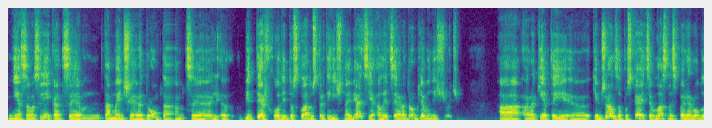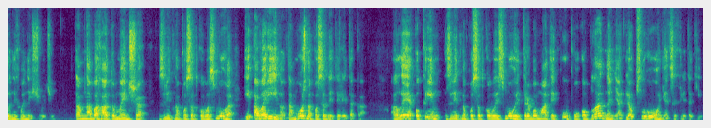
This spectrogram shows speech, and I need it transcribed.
Ні, Савослейка це там менший аеродром, там це е, він теж входить до складу стратегічної авіації, але це аеродром для винищувачів. А ракети е, Кінжал запускаються власне з перероблених винищувачів. Там набагато менша злітно-посадкова смуга, і аварійно там можна посадити літака. Але окрім злітно-посадкової смуги, треба мати купу обладнання для обслуговування цих літаків.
